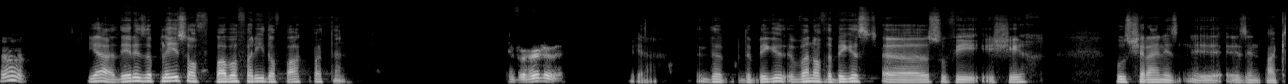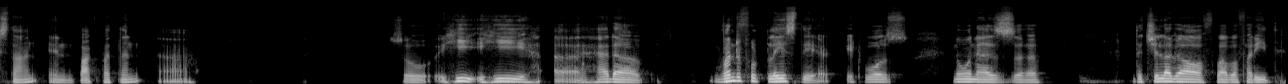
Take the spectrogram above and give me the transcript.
Huh. Yeah, there is a place of Baba Farid of Pakpattan. Never heard of it. Yeah, the the biggest one of the biggest uh, Sufi sheikh whose shrine is is in Pakistan in Pakpattan. Uh, so he he uh, had a wonderful place there. It was known as uh, the Chilaga of Baba Farid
